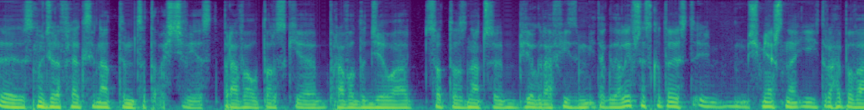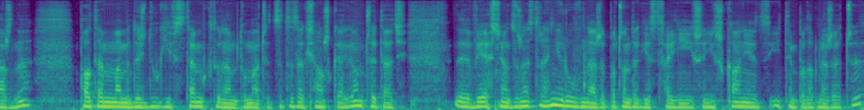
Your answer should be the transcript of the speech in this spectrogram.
y, snuć refleksję nad tym, co to właściwie jest prawo autorskie, prawo do dzieła, co to znaczy biografizm i tak dalej. Wszystko to jest y, śmieszne i trochę poważne. Potem mamy dość długi wstęp, który nam tłumaczy, co to za książka, jak ją czytać, y, wyjaśniając, że ona jest trochę nierówna, że początek jest fajniejszy niż koniec i tym podobne rzeczy.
